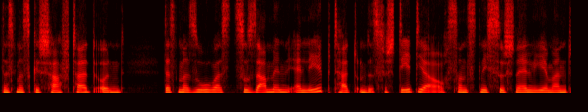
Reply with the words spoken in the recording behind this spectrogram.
dass man es geschafft hat und dass man sowas zusammen erlebt hat. Und es versteht ja auch sonst nicht so schnell jemand,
